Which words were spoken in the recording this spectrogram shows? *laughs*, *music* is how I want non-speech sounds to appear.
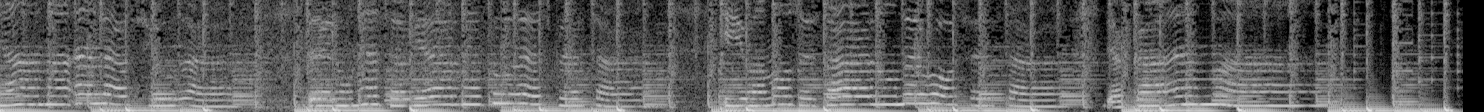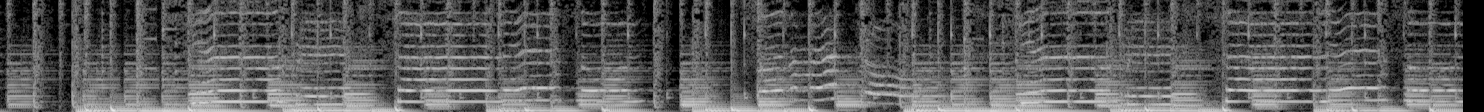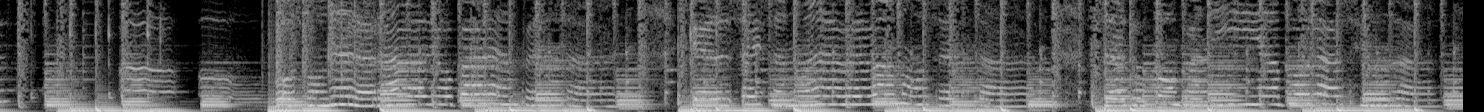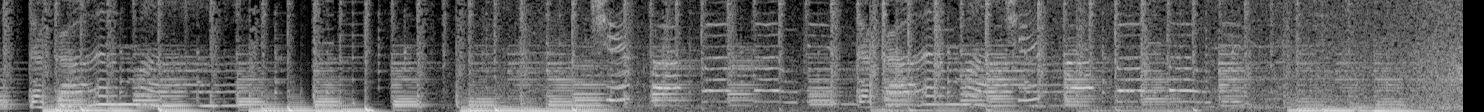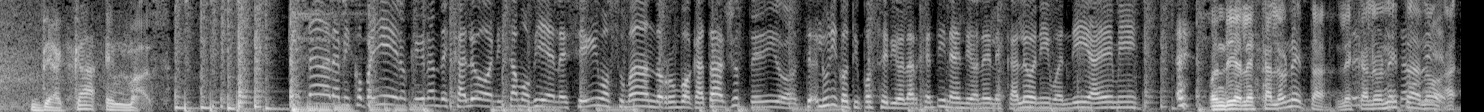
en más. ¿Qué tal a mis compañeros? Qué grande escalón. Estamos bien, eh, seguimos sumando rumbo a Qatar. Yo te digo, el único tipo serio de la Argentina es Leonel Scaloni. Buen día, Emi. *laughs* Buen día, la escaloneta. La escaloneta, sí, no. a-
